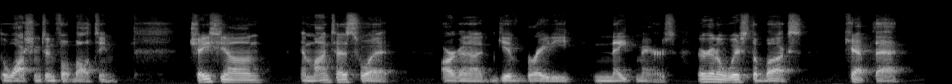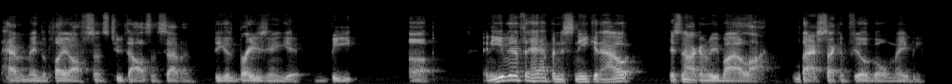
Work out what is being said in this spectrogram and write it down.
The Washington football team. Chase Young, and Montez Sweat are going to give Brady nightmares. They're going to wish the Bucks kept that, haven't made the playoffs since 2007 because Brady's going to get beat up. And even if they happen to sneak it out, it's not going to be by a lot. Last second field goal, maybe.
